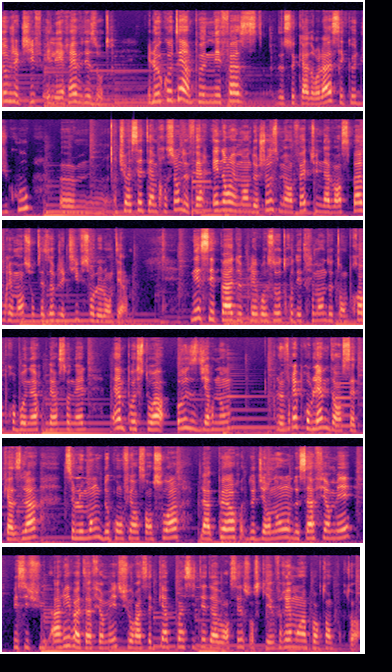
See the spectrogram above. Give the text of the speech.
objectifs et les rêves des autres. Et le côté un peu néfaste de ce cadre-là, c'est que du coup, euh, tu as cette impression de faire énormément de choses, mais en fait, tu n'avances pas vraiment sur tes objectifs sur le long terme. N'essaie pas de plaire aux autres au détriment de ton propre bonheur personnel. Impose-toi, ose dire non. Le vrai problème dans cette case-là, c'est le manque de confiance en soi, la peur de dire non, de s'affirmer. Mais si tu arrives à t'affirmer, tu auras cette capacité d'avancer sur ce qui est vraiment important pour toi.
